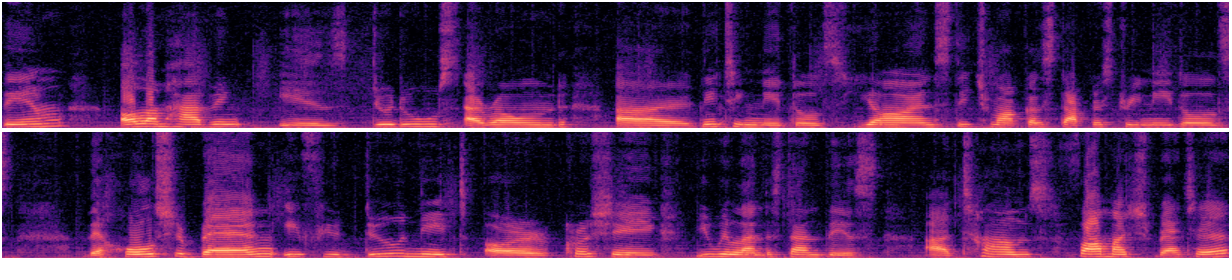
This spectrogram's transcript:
theme all I'm having is doodles around uh, knitting needles, yarn, stitch markers, tapestry needles, the whole shebang. If you do knit or crochet, you will understand these uh, terms far much better.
